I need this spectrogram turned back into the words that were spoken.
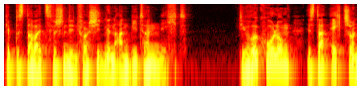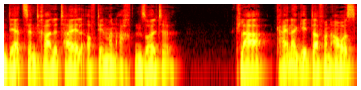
gibt es dabei zwischen den verschiedenen Anbietern nicht. Die Rückholung ist da echt schon der zentrale Teil, auf den man achten sollte. Klar, keiner geht davon aus,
